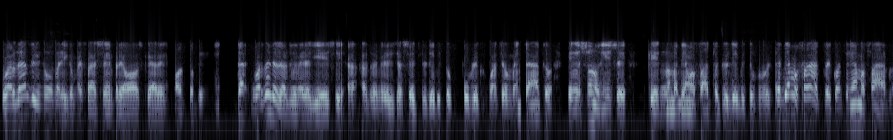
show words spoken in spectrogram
Guardando i numeri, come fa sempre Oscar, molto bene, da- guardate dal 2010 a- al 2017 il debito pubblico quanto è aumentato e nessuno dice che non abbiamo fatto più debito pubblico. Abbiamo fatto e continuiamo a farlo.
